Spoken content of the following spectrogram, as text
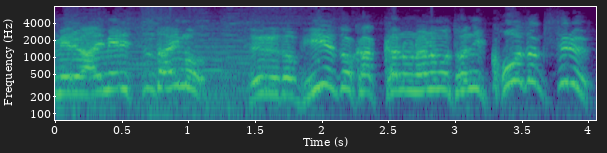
アイメリス大もスルド・ビエゾ閣下の名のもとに拘束する。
